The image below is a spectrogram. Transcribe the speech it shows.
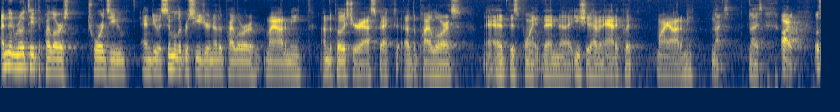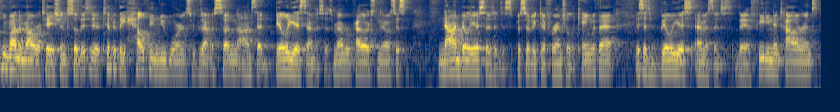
and then rotate the pylorus towards you and do a similar procedure, another pyloromyotomy myotomy on the posterior aspect of the pylorus. At this point, then uh, you should have an adequate myotomy. Nice. Nice. All right, let's move on to malrotation. So these are typically healthy newborns who present with sudden onset bilious emesis. Remember, pyloric stenosis, non-bilious. There's a specific differential that came with that. This is bilious emesis. They have feeding intolerance.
